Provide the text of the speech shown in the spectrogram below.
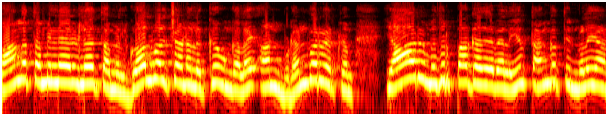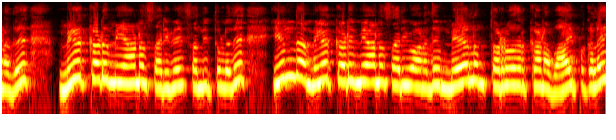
வாங்க தமிழ்நேரில் தமிழ் கோல்வல் சேனலுக்கு உங்களை அன்புடன் வரவேற்கிறோம். யாரும் எதிர்பார்க்காத வேளையில் தங்கத்தின் விலையானது மிக கடுமையான சரிவை சந்தித்துள்ளது. இந்த மிக கடுமையான சரிவானது மேலும் தொடர்வதற்கான வாய்ப்புகளை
